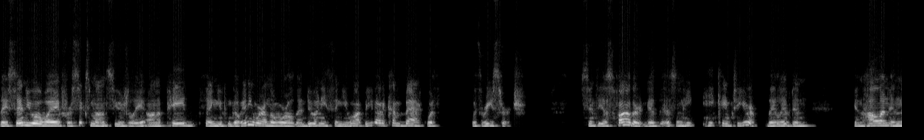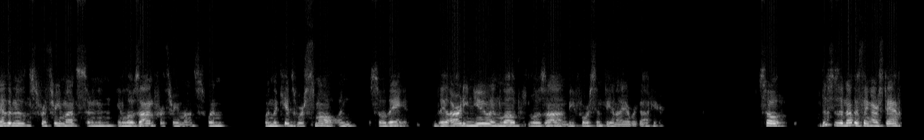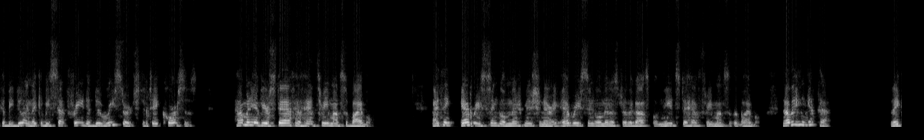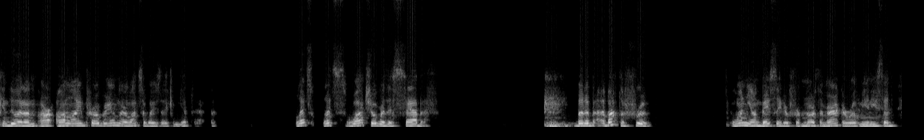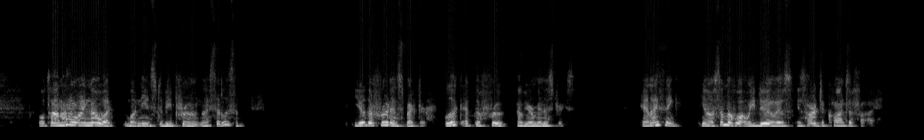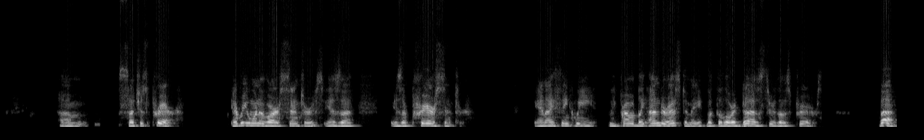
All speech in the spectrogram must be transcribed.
They send you away for six months, usually, on a paid thing. You can go anywhere in the world and do anything you want, but you got to come back with, with research. Cynthia's father did this, and he, he came to Europe. They lived in, in Holland, in Netherlands for three months, and in, in Lausanne for three months when, when the kids were small. And so they they already knew and loved Lausanne before Cynthia and I ever got here. So this is another thing our staff could be doing. They could be set free to do research, to take courses. How many of your staff have had three months of Bible? I think every single missionary, every single minister of the gospel needs to have three months of the Bible. Now they can get that. They can do it on our online program. There are lots of ways they can get that. But let's let's watch over this Sabbath. but about the fruit, one young base leader from North America wrote me and he said, "Well, Tom, how do I know what what needs to be pruned?" And I said, "Listen, you're the fruit inspector. Look at the fruit of your ministries." And I think you know some of what we do is is hard to quantify, um, such as prayer every one of our centers is a is a prayer center. And I think we we probably underestimate what the Lord does through those prayers. But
